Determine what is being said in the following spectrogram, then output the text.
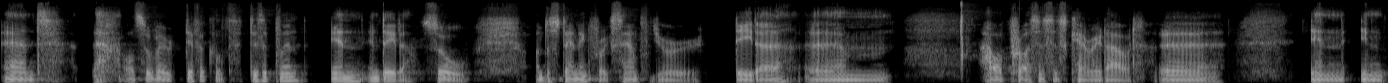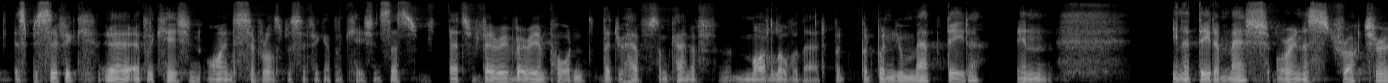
and also very difficult discipline in in data. So understanding, for example, your data, um, how a process is carried out. Uh, in in a specific uh, application or in several specific applications. That's that's very very important that you have some kind of model over that. But but when you map data in in a data mesh or in a structure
